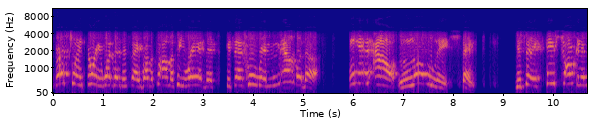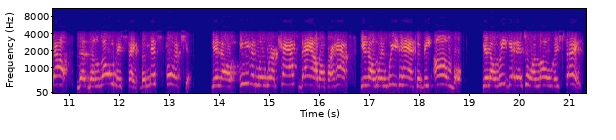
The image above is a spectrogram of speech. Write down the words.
Verse 23, what does it say? Brother Thomas, he read this. He says, Who remembered us in our lowly state you see, he's talking about the, the lowly state, the misfortune. You know, even when we're cast down, or perhaps, you know, when we've had to be humble, you know, we get into a lowly state.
